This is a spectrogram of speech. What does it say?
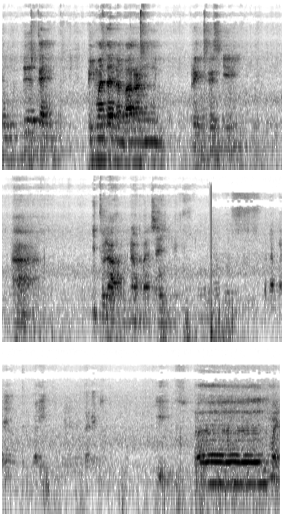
menggunakan perkhidmatan dan barang mereka sendiri. Ha, itulah pendapat saya. pendapat yang terbaik yang ni. Okey. Uh, Luqman,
